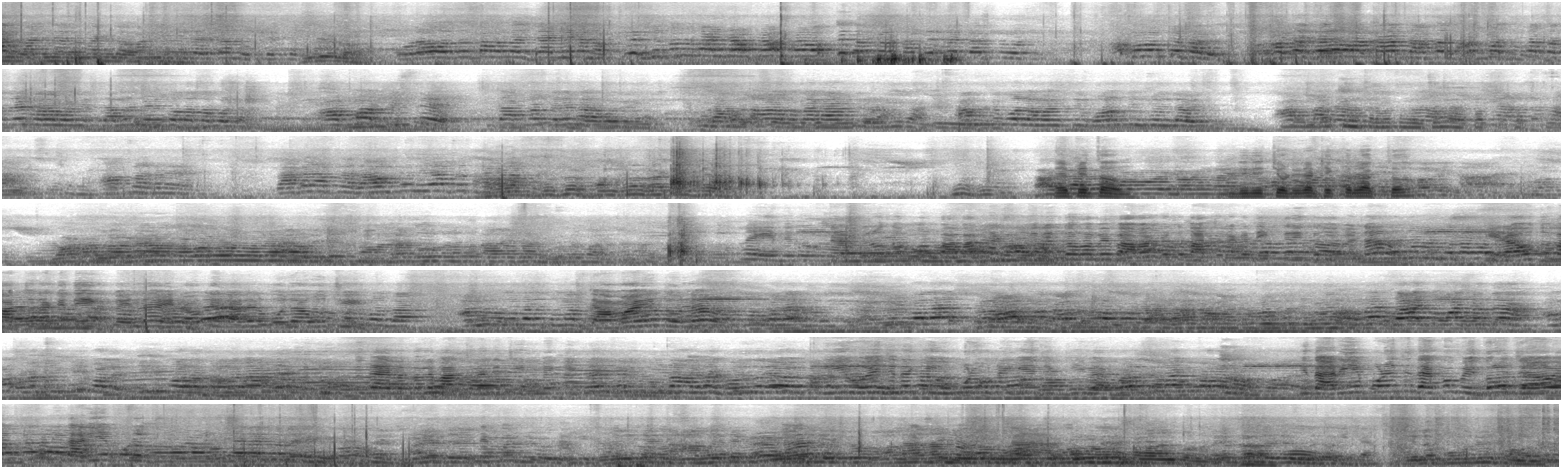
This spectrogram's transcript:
এই প্রীতম, দিদির চটিটা ঠিক করে রাখতো। বাবাকে তো বাচ্চাটাকে দেখতে দিতে হবে না। এরাও তো বাচ্চাটাকে দেখবে না, এটাও তো তাদের বোঝা উচিত। জামাই তো না। ঢুকতে দেয় না তাহলে বাচ্চাটাকে চিনবে কি হয়েছে কি উপরে উঠে গিয়েছে কি ব্যাপার? কি দাঁড়িয়ে পড়েছে? দেখো ভেতরে যাও একটুখানি দাঁড়িয়ে পড়েছে।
